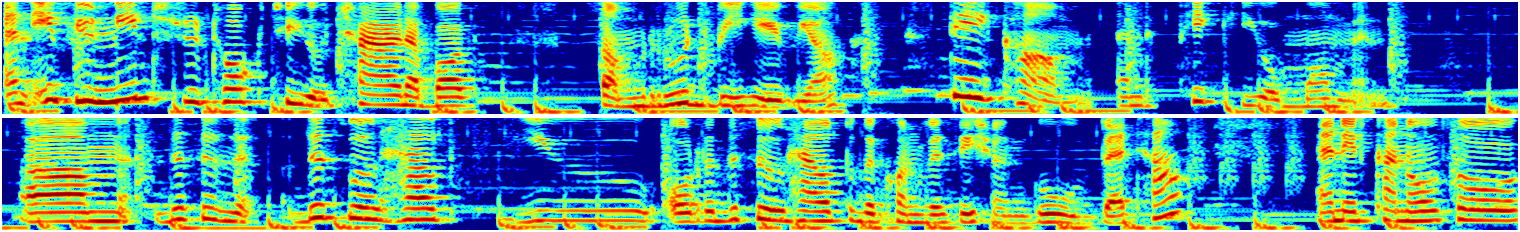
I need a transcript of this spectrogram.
And if you need to talk to your child about some rude behavior, stay calm and pick your moment. Um, this is this will help you, or this will help the conversation go better, and it can also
